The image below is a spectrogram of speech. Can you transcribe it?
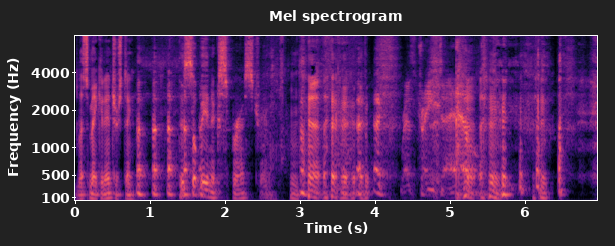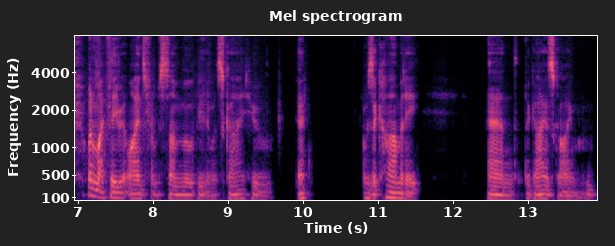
Let's make it interesting. This will be an express train. Express train to hell. One of my favorite lines from some movie, there was a guy who, eh, it was a comedy, and the guy is going,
